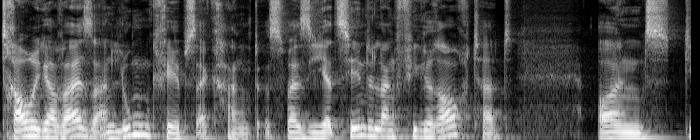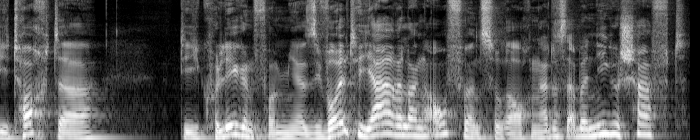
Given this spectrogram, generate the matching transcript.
traurigerweise an Lungenkrebs erkrankt ist, weil sie jahrzehntelang viel geraucht hat. Und die Tochter, die Kollegin von mir, sie wollte jahrelang aufhören zu rauchen, hat es aber nie geschafft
